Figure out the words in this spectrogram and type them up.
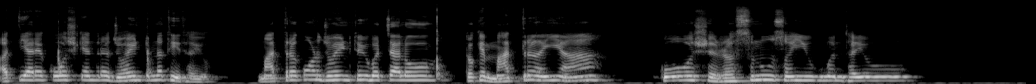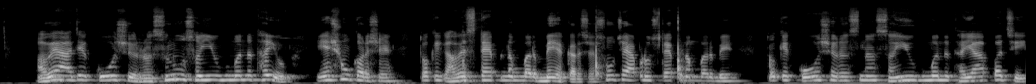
અત્યારે કોષ કેન્દ્ર જોઈન્ટ નથી થયું. માત્ર કોણ જોઈન્ટ થયું બચ્ચા લો તો કે માત્ર અહીંયા કોષ રસનું સંયુગ્મન થયું. હવે આ જે કોષ રસનું સંયુગ્મન થયું, એ શું કરશે? તો કે હવે સ્ટેપ નંબર બે કરશે. શું છે આપણું સ્ટેપ નંબર બે? તો કે કોષ રસના સંયુગ્મન થયા પછી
